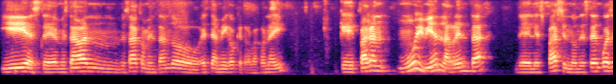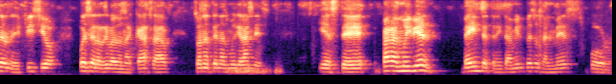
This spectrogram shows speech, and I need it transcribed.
Y este, me estaban, me estaba comentando este amigo que trabajó en ahí, que pagan muy bien la renta del espacio en donde estén, puede ser un edificio, puede ser arriba de una casa, son antenas muy grandes. Y este, pagan muy bien, 20, 30 mil pesos al mes por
